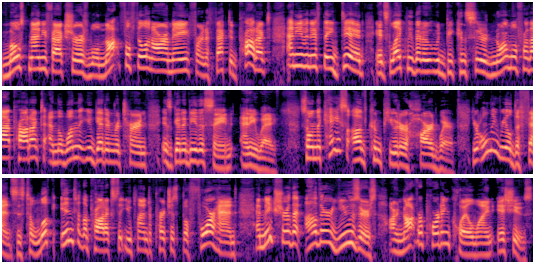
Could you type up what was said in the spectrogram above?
most manufacturers will not fulfill an RMA for an affected product, and even if they did, it's likely that it would be considered normal for that product, and the one that you get in return is going to be the same anyway. So in the case of computer hardware, your only real defense is to look into the products that you plan to purchase beforehand and make sure that other users are not reporting coil whine issues.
